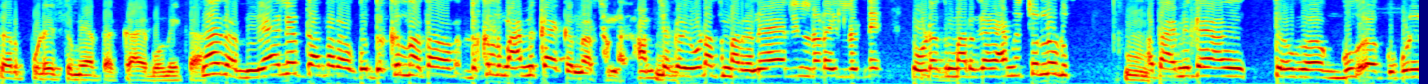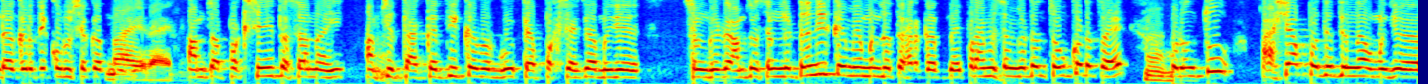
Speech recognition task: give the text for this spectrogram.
तर पुढे तुम्ही आता काय भूमिका? नाही न्यायालयात आता दखल आता दखल आम्ही काय करणार सांगा? आमच्याकडे एवढाच मार्ग. न्यायालयीन लढाई लढणे एवढाच मार्ग आहे आम्ही तो लढू. आता आम्ही काय गुंडागर्दी करू शकत नाही. आमचा पक्षही तसा नाही. आमची गु- त्या पक्षाच्या म्हणजे संघटन आमचं संघटनही कमी म्हणलं तर हरकत नाही. पण आम्ही संघटन चौकटच आहे. परंतु अशा पद्धतीनं म्हणजे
